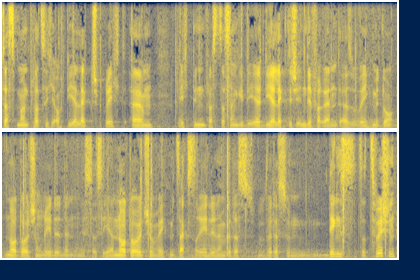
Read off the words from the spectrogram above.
dass man plötzlich auch Dialekt spricht. Ähm, ich bin, was das angeht, eher dialektisch indifferent. Also wenn ich mit Norddeutschen rede, dann ist das eher Norddeutsch und wenn ich mit Sachsen rede, dann wird das, wird das so ein Dings dazwischen.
